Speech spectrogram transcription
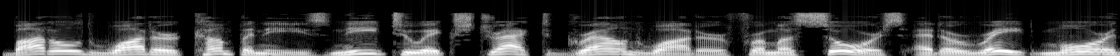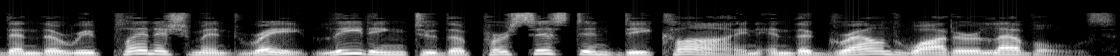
bottled water companies need to extract groundwater from a source at a rate more than the replenishment rate leading to the persistent decline in the groundwater levels.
